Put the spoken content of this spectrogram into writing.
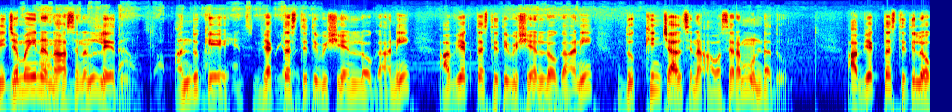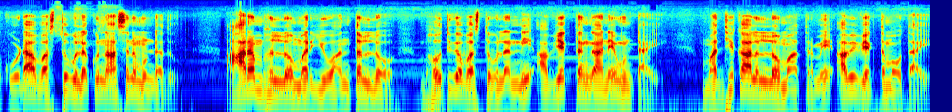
నిజమైన నాశనం లేదు. అందుకే వ్యక్తస్థితి విషయంలో గాని అవ్యక్త స్థితి విషయంలో గాని దుఃఖించాల్సిన అవసరం ఉండదు. అవ్యక్త స్థితిలో కూడా వస్తువులకు నాశనముండదు ఆరంభంలో మరియు అంతంలో భౌతిక వస్తువులన్నీ అవ్యక్తంగానే ఉంటాయి. మధ్యకాలంలో మాత్రమే అవి వ్యక్తమవుతాయి.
